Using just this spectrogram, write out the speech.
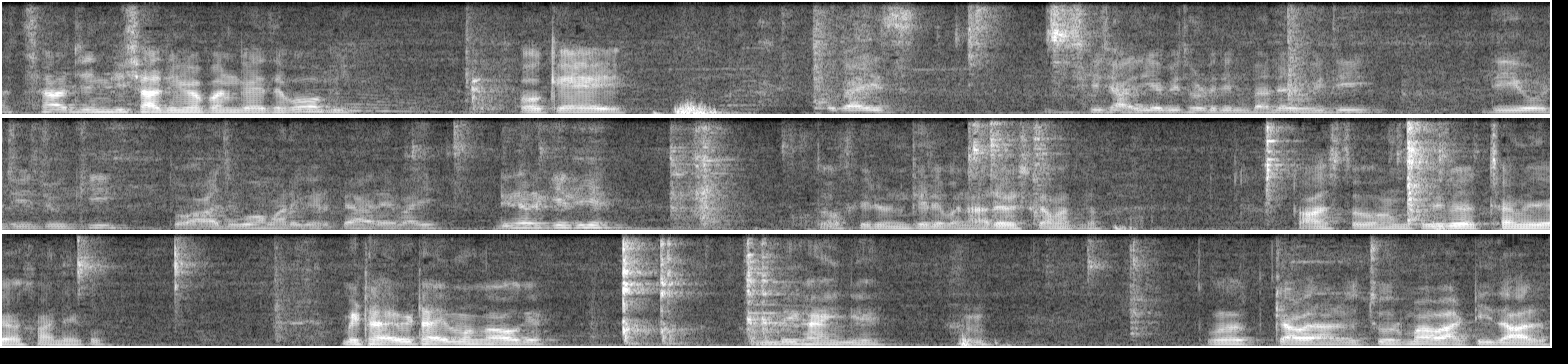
अच्छा जिनकी शादी में अपन गए थे वो अभी? हम्म। ओके तो गाइज़ जिसकी शादी अभी थोड़े दिन पहले हुई थी दी और जीजू की तो आज वो हमारे घर पे आ रहे हैं भाई डिनर के लिए। तो फिर उनके लिए बना रहे हो इसका मतलब। तो आज तो हमको भी तो अच्छा मिलेगा खाने को। मिठाई विठाई मंगाओगे? हम भी खाएँगे। तो मतलब क्या बना रहे हो? चूरमा बाटी दाल?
